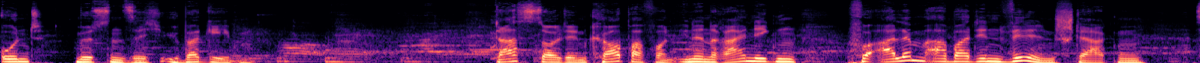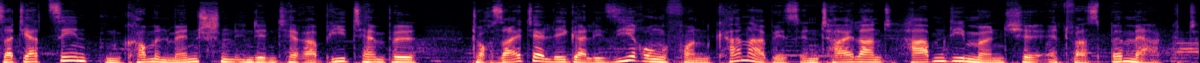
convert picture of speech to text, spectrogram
und müssen sich übergeben. Das soll den Körper von innen reinigen, vor allem aber den Willen stärken. Seit Jahrzehnten kommen Menschen in den Therapietempel, doch seit der Legalisierung von Cannabis in Thailand haben die Mönche etwas bemerkt.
